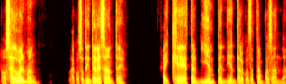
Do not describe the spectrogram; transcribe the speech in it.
no se duerman. La cosa está interesante. Hay que estar bien pendiente de las cosas que están pasando.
